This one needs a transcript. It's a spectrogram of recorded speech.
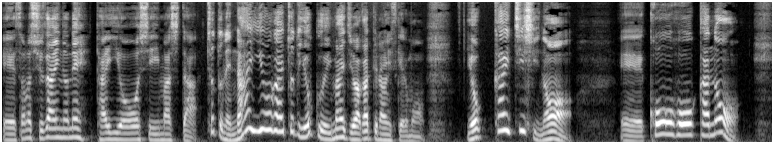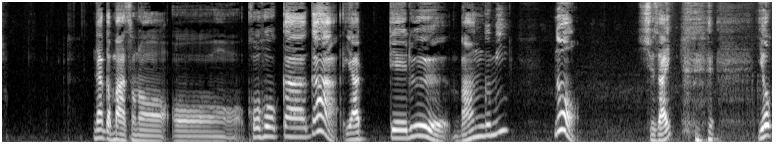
えーその取材のね、対応をしていました。ちょっとね、内容がちょっとよくいまいち分かってないんですけども、四日市市の、え広報課の、なんかまあその、広報課がやってる番組の取材？四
